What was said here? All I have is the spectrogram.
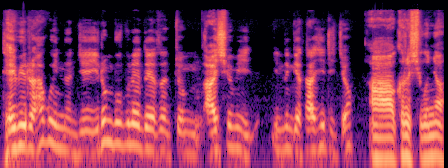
대비를 하고 있는지 이런 부분에 대해서는 좀 아쉬움이 있는 게 사실이죠. 아, 그러시군요.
